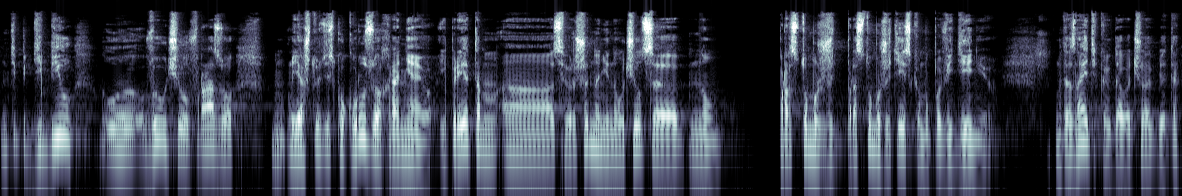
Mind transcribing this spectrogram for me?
ну, типа, дебил э, выучил фразу «я что здесь кукурузу охраняю», и при этом э, совершенно не научился, ну, простому, простому житейскому поведению. Это знаете, когда вот человек, блядь,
